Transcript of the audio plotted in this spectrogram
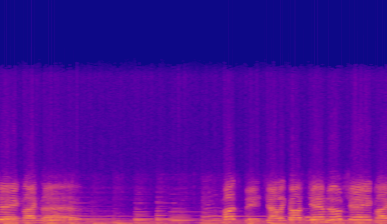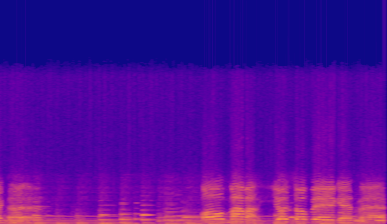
shake like that. Must be jelly cause jam don't shake like that. Oh mama, you're so big and fat.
